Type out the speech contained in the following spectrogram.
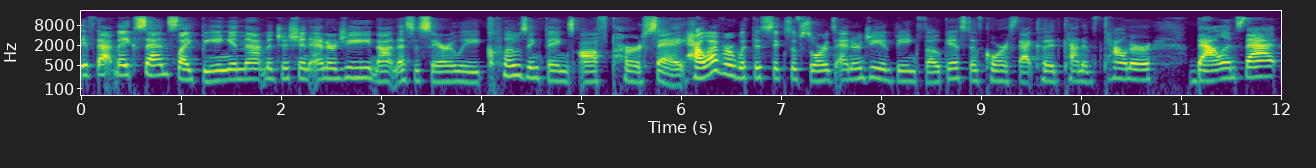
if that makes sense, like being in that magician energy, not necessarily closing things off per se. However, with the Six of Swords energy of being focused, of course, that could kind of counterbalance that.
